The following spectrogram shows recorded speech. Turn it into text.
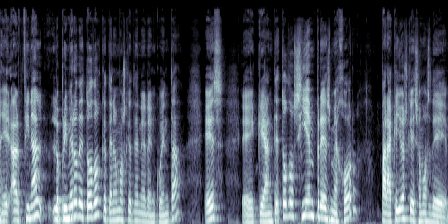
Eh, al final, lo primero de todo que tenemos que tener en cuenta es eh, que ante todo siempre es mejor para aquellos que somos de,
